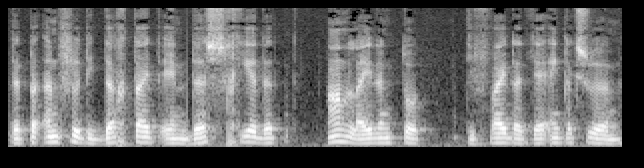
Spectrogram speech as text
dit beïnvloed die digtheid en dus gee dit aanleiding tot die feit dat jy eintlik so 'n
